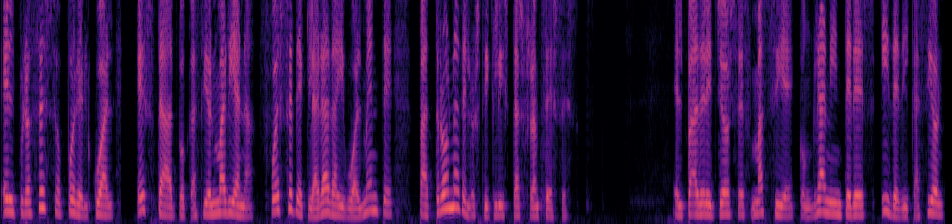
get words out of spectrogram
el proceso por el cual esta advocación mariana fuese declarada igualmente patrona de los ciclistas franceses. El padre Joseph Massieu, con gran interés y dedicación,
